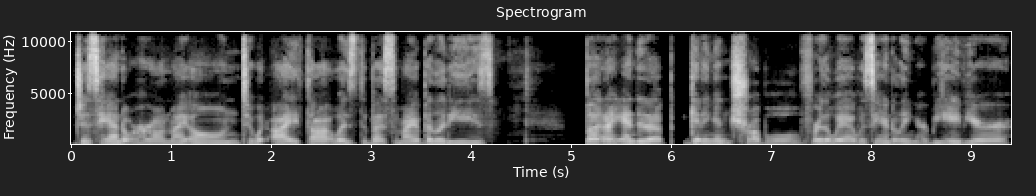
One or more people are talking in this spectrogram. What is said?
just handle her on my own to what I thought was the best of my abilities. But I ended up getting in trouble for the way I was handling her behavior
